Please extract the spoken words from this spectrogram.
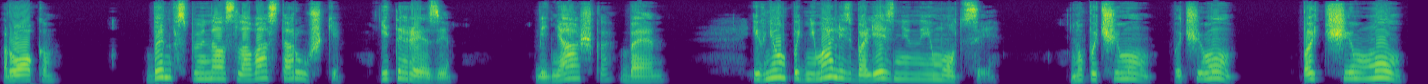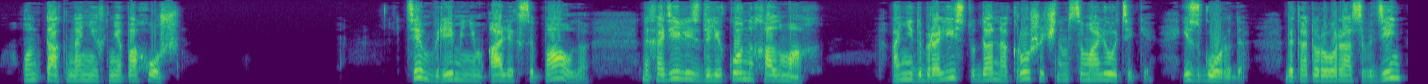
роком. Бен вспоминал слова старушки и Терезы. «Бедняжка, Бен». И в нем поднимались болезненные эмоции. «Ну почему, почему, почему он так на них не похож?» Тем временем Алекс и Паула находились далеко на холмах. Они добрались туда на крошечном самолетике из города, до которого раз в день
